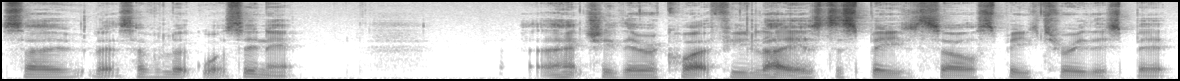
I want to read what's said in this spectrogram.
so let's have a look what's in it. Actually, there are quite a few layers to speed, so I'll speed through this bit.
